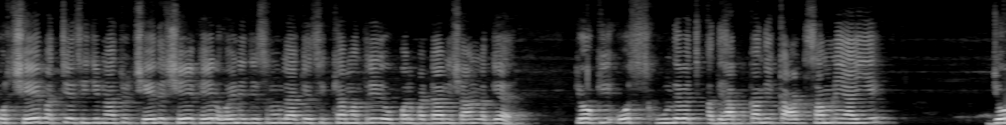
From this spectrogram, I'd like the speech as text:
ਔਰ 6 ਬੱਚੇ ਸੀ ਜਿਨ੍ਹਾਂ ਚੋਂ 6 ਦੇ 6 ਫੇਲ ਹੋਏ ਨੇ, ਜਿਸ ਨੂੰ ਲੈ ਕੇ ਸਿੱਖਿਆ ਮੰਤਰੀ ਦੇ ਉੱਪਰ ਵੱਡਾ ਨਿਸ਼ਾਨ ਲੱਗਿਆ ਕਿਉਂਕਿ ਉਸ ਸਕੂਲ ਦੇ ਵਿੱਚ ਅਧਿਆਪਕਾਂ ਦੀ ਘਾਟ ਸਾਹਮਣੇ ਆਈ ਹੈ ਜੋ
